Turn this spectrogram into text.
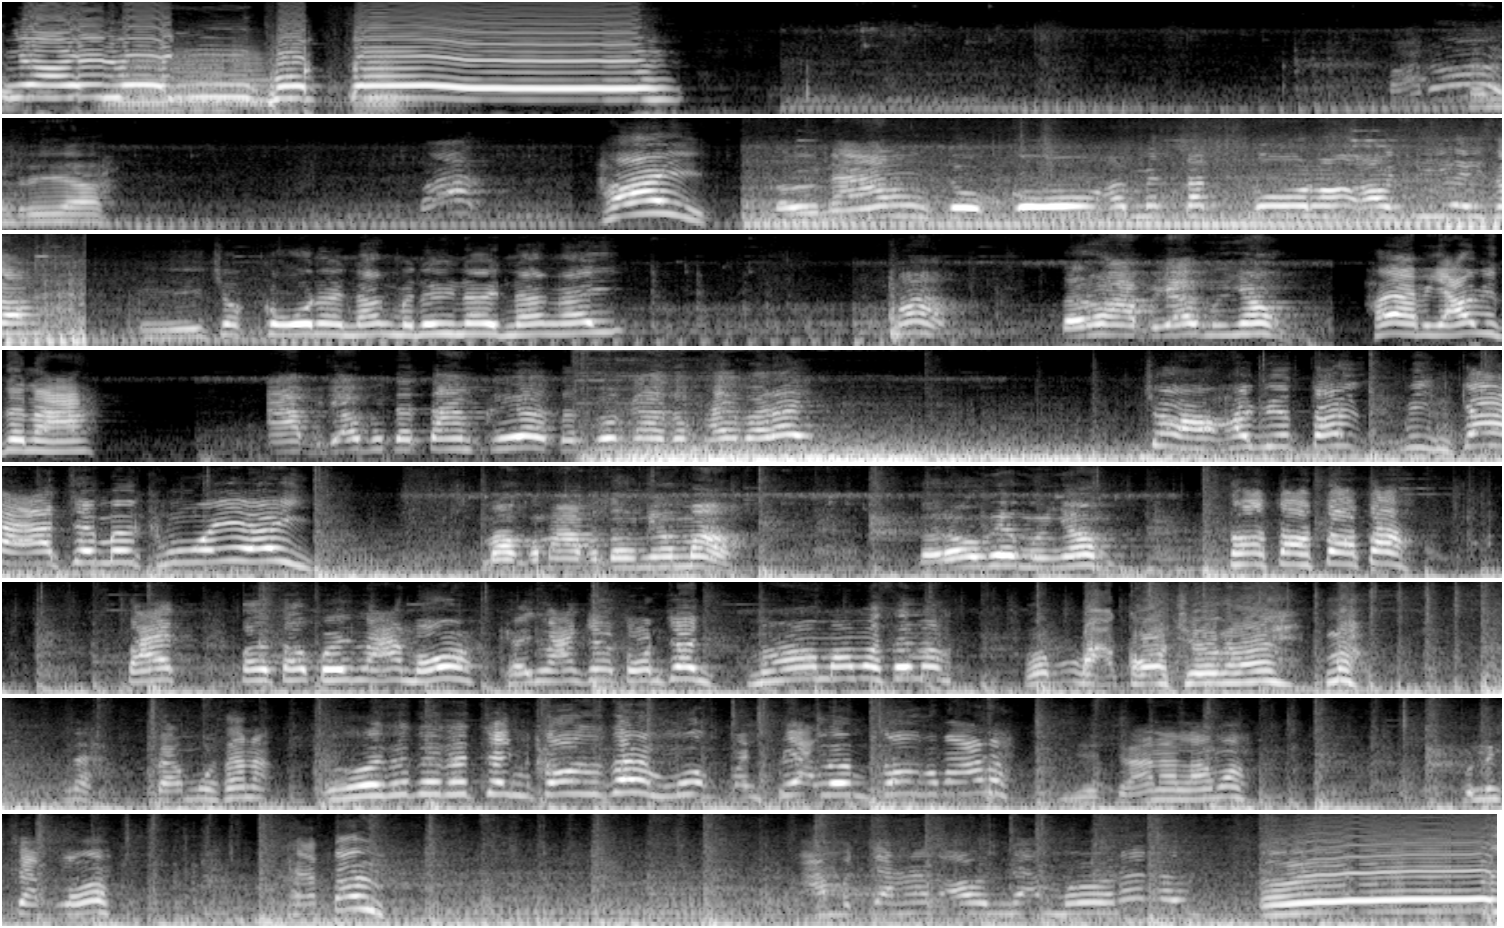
ថ្ងៃលេងផុតទេហេនរីយ៉ាបាទហើយនៅណាំទូគោអត់ មានទឹកគោនោះឲ្យស៊ីអីសោះអេចុះគោនៅហ្នឹងមនុស្សនៅហ្នឹងអីមកទៅរកអប្រយោជន៍មួយខ្ញុំហើយអប្រយោជន៍វាទៅណាអប្រយោជន៍វាទៅតាមគ្នាទៅធ្វើការសុខថៃបាត់ហើយចុះឲ្យវាទៅវិញកាអាចចេះមើលក្មួយអីមកកុំអបន្ទោសខ្ញុំមកទៅរកវាមួយខ្ញុំតោះតោះតោះតោះតែទៅទៅបេឡានមកខេងឡានគេអត់តន់ចេញមកមកមកសិនមកបាក់កជើងហើយមកនេះបាក់មួយសិនណាអើយទៅទៅចេញម៉ូតូទៅមួកបាញ់ពាក់លើម៉ូតូក៏បានដែរនិយាយច្រើនណាស់ឡើងមកប៉ូលីសចាប់លោថាទៅ អាម្ចាស់ឲ្យអ្នកមើលណានៅអេ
